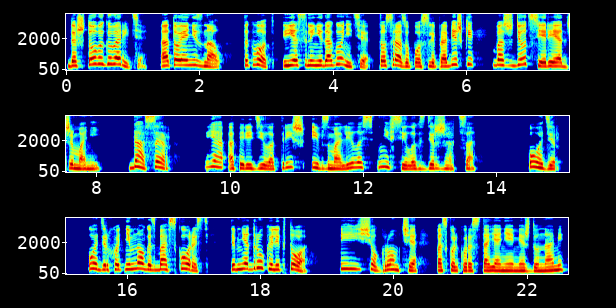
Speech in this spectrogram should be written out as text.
«Да что вы говорите? А то я не знал. Так вот, если не догоните, то сразу после пробежки вас ждет серия отжиманий. Да, сэр. Я опередила Триш и взмолилась, не в силах сдержаться. Одер, Одер, хоть немного сбавь скорость. Ты мне друг или кто? И еще громче, поскольку расстояние между нами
